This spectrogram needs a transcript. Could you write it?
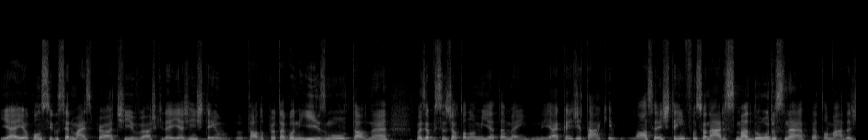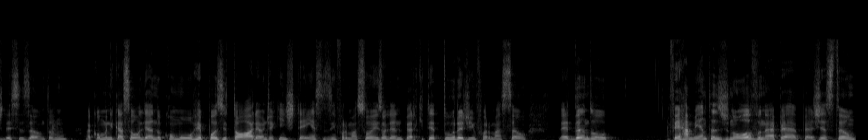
E aí eu consigo ser mais proativo. Eu acho que daí a gente tem o, o, tal do protagonismo, o tal, né? Mas eu preciso de autonomia também. E acreditar que, nossa, a gente tem funcionários maduros, né, para tomada de decisão. Então, a comunicação olhando como repositório, onde é que a gente tem essas informações, olhando para a arquitetura de informação, né, dando ferramentas de novo né, para a gestão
